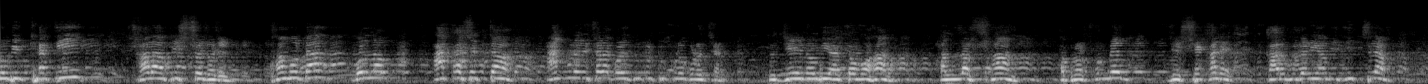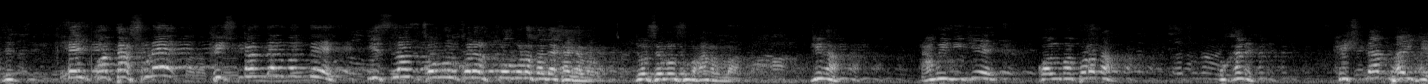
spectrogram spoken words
নবীর খ্যাতি সারা বিশ্ব জুড়ে। ক্ষমতা, বললাম, আকাশের চাঁদ আঙুলের ইশারা করে দুটো টুকরো করেছেন। তো যে নবী এত মহান আল্লাহ শান, আপনারা শুনবেন যে সেখানে কারগুজারি আমি দিচ্ছিলাম? যে এই কথা শুনে খ্রিস্টানদের মধ্যে ইসলাম কবুল করার প্রবণতা দেখা গেল। জোরসে বল সুবহান আল্লাহ জি না, আমি নিজে কলমা পড়া না? ওখানে। খ্রিস্টান ভাইকে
